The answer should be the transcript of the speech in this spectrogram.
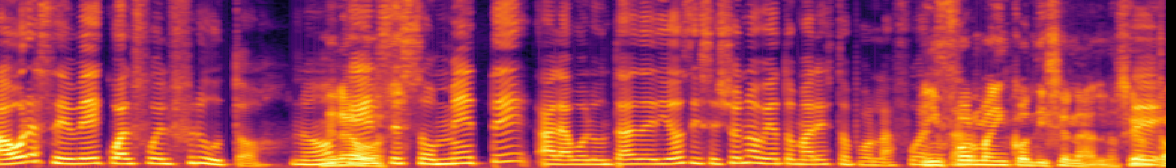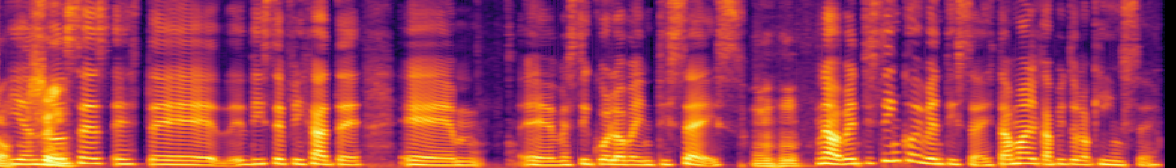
ahora se ve cuál fue el fruto, ¿no? Mirá que él vos. se somete a la voluntad de Dios. Dice, yo no voy a tomar esto por la fuerza. Informa incondicional, ¿no es Sí, cierto? y entonces este, dice, fíjate, eh, eh, versículo 26. Ujú. No, 25 y 26. Estamos en el capítulo 15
